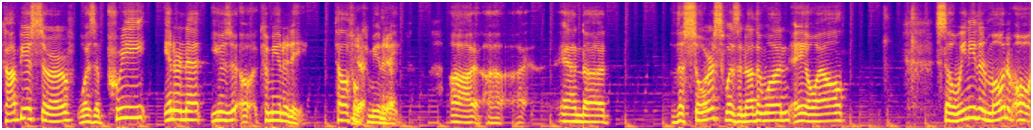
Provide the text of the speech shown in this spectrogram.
CompuServe was a pre internet user uh, community, telephone Yeah, community. Uh, uh, and uh, the source was another one, AOL. So we needed a modem. Oh,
